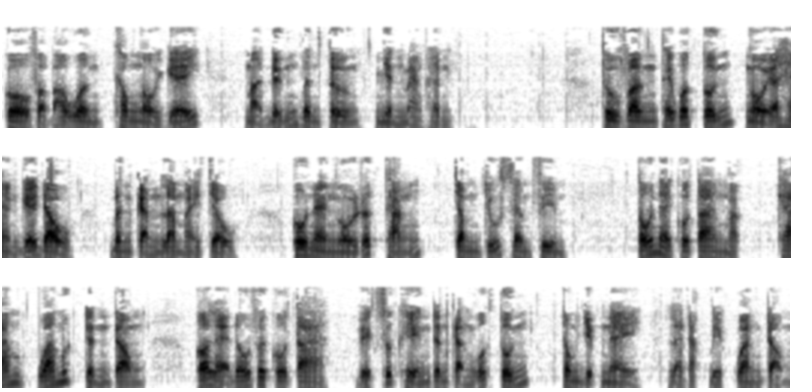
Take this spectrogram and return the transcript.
Cô và Bảo Quân không ngồi ghế mà đứng bên tường nhìn màn hình. Thu Vân thấy Quốc Tuấn ngồi ở hàng ghế đầu, bên cạnh là Mai Châu. Cô nàng ngồi rất thẳng, chăm chú xem phim. Tối nay cô ta mặc khá quá mức trịnh trọng, có lẽ đối với cô ta, việc xuất hiện trên cạnh Quốc Tuấn trong dịp này là đặc biệt quan trọng.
